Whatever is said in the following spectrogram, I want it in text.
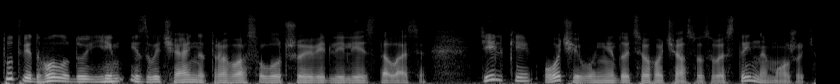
Тут від голоду їм і звичайна трава солодшою від лілії здалася. Тільки очі вони до цього часу звести не можуть.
